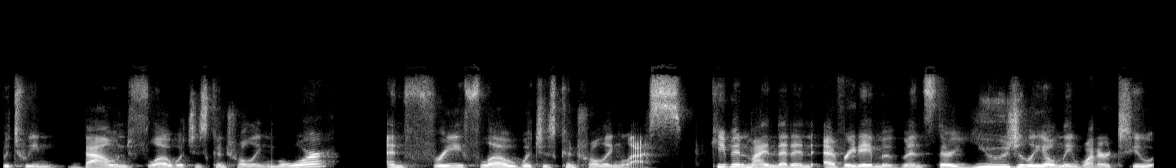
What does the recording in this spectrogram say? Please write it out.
between bound flow, which is controlling more, and free flow, which is controlling less. Keep in mind that in everyday movements, there are usually only one or two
